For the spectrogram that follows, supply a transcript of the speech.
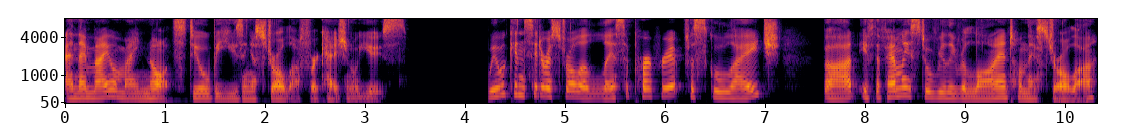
and they may or may not still be using a stroller for occasional use. We would consider a stroller less appropriate for school age, but if the family is still really reliant on their stroller,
